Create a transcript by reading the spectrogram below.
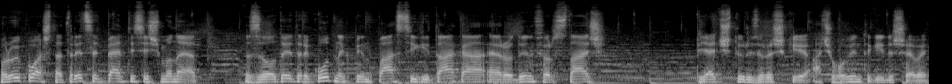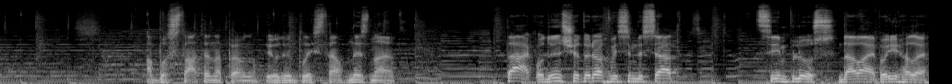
Руй Кошта, 35 тисяч монет. Золотий трикутник, пінпас, Тікі-Така, R1, First Touch, 5-4 зірочки. А чого він такий дешевий? Або стати, напевно, і один плейстайл, не знаю. Так, один з 4 87 плюс. Давай, поїхали.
